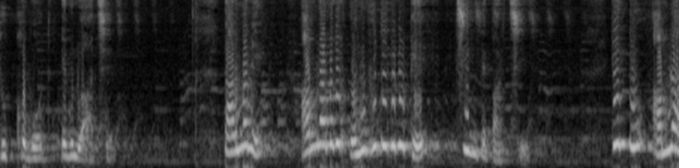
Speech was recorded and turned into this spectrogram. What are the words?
দুঃখবোধ এগুলো আছে। তার মানে আমরা আমাদের অনুভূতিগুলোকে চিনতে পারছি। কিন্তু আমরা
